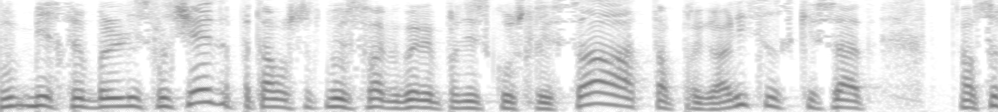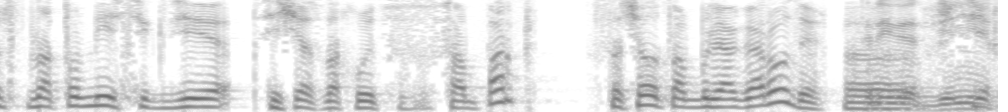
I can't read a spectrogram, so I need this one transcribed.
э, место выбрали не случайно, потому что мы с вами говорим про Дискушлый сад, там про Голицынский сад. А, собственно, на том месте, где сейчас находится сам парк, Сначала там были огороды э, Привет, всех,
